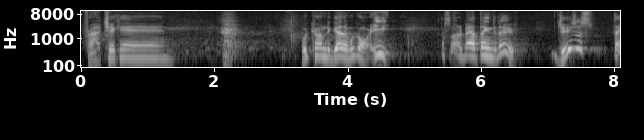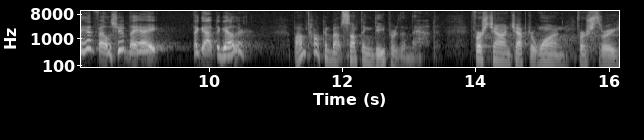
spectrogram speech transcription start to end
Fried chicken. we come together we're going to eat. That's not a bad thing to do. Jesus, they had fellowship, they ate, they got together. But I'm talking about something deeper than that. 1 John chapter 1 verse 3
